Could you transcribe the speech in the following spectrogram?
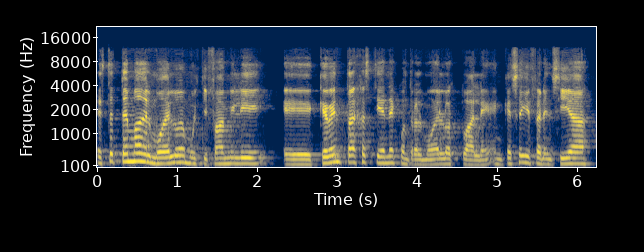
este tema del modelo de multifamily, eh, ¿qué ventajas tiene contra el modelo actual? ¿En qué se diferencia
